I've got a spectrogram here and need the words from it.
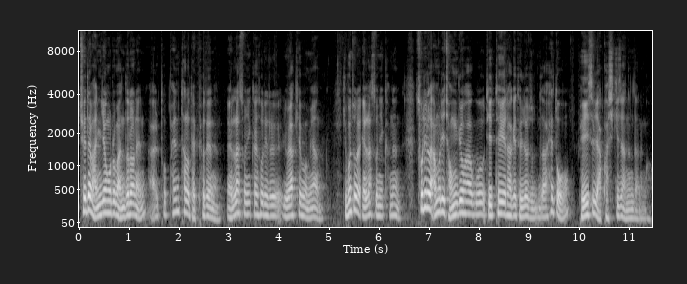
최대 반경으로 만들어낸 알토 펜타로 대표되는 엘라소니카의 소리를 요약해보면 기본적으로 엘라소니카는 소리를 아무리 정교하고 디테일하게 들려준다 해도 베이스를 약화시키지 않는다는 거.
